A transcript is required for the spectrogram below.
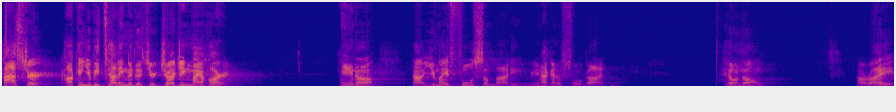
Pastor, how can you be telling me this? You're judging my heart. You know, now, you might fool somebody, but you're not going to fool God. He'll know. All right?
